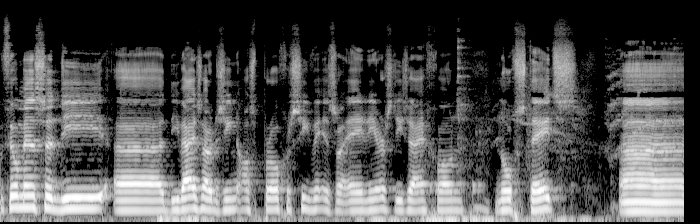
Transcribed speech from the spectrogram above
veel mensen die, eh, die wij zouden zien als progressieve Israëliërs, die zijn gewoon nog steeds. eh,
